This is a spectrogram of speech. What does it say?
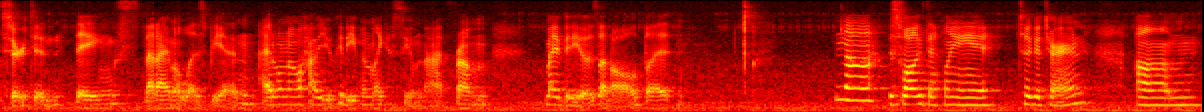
certain things that I'm a lesbian. I don't know how you could even like assume that from my videos at all, but nah. This vlog definitely took a turn. Um,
